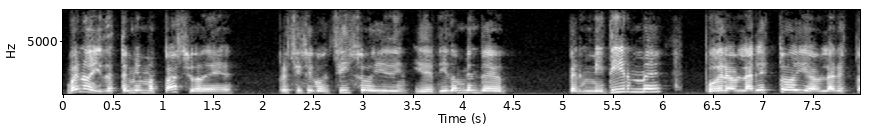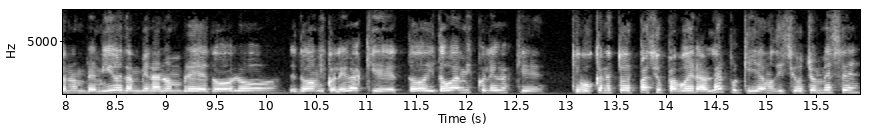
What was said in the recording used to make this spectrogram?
bueno, y de este mismo espacio de preciso y conciso y, de ti también de permitirme poder hablar esto y hablar esto a nombre mío y también a nombre de todos los de todos mis colegas que todos y todas mis colegas que, que buscan estos espacios para poder hablar porque llevamos 18 meses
